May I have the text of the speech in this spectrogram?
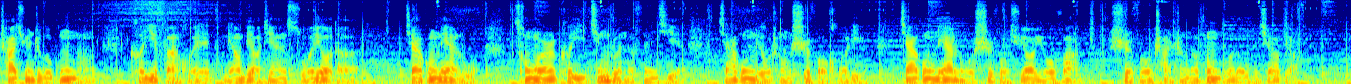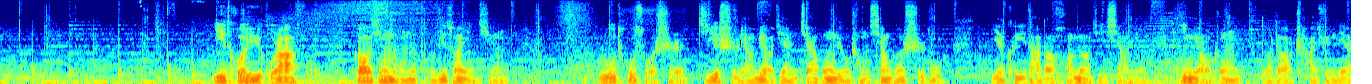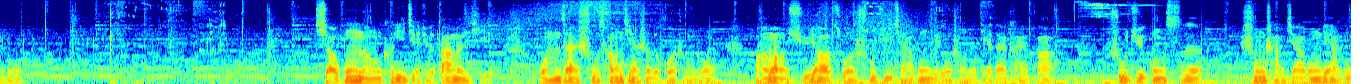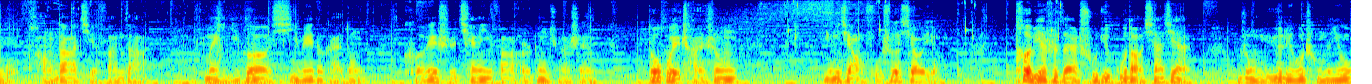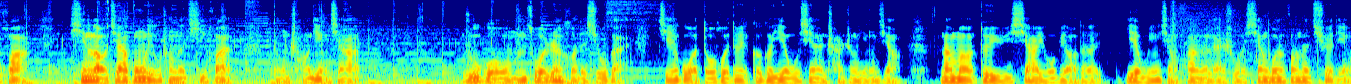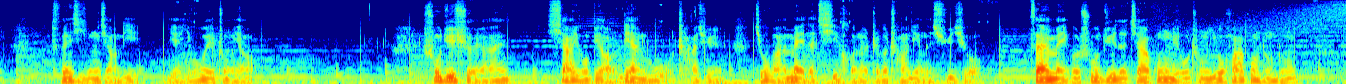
查询这个功能，可以返回量表间所有的加工链路，从而可以精准的分析。加工流程是否合理？加工链路是否需要优化？是否产生了更多的无效表？依托于 Graph 高性能的图计算引擎，如图所示，即使量表间加工流程相隔十度，也可以达到毫秒级响应，一秒钟得到查询链路。小功能可以解决大问题。我们在数仓建设的过程中。往往需要做数据加工流程的迭代开发，数据公司生产加工链路庞大且繁杂，每一个细微的改动可谓是牵一发而动全身，都会产生影响辐射效应。特别是在数据孤岛下线、冗余流程的优化、新老加工流程的替换等场景下，如果我们做任何的修改，结果都会对各个业务线产生影响。那么，对于下游表的业务影响范围来说，相关方的确定、分析影响力也尤为重要。数据血缘下游表链路查询就完美的契合了这个场景的需求。在每个数据的加工流程优化过程中，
